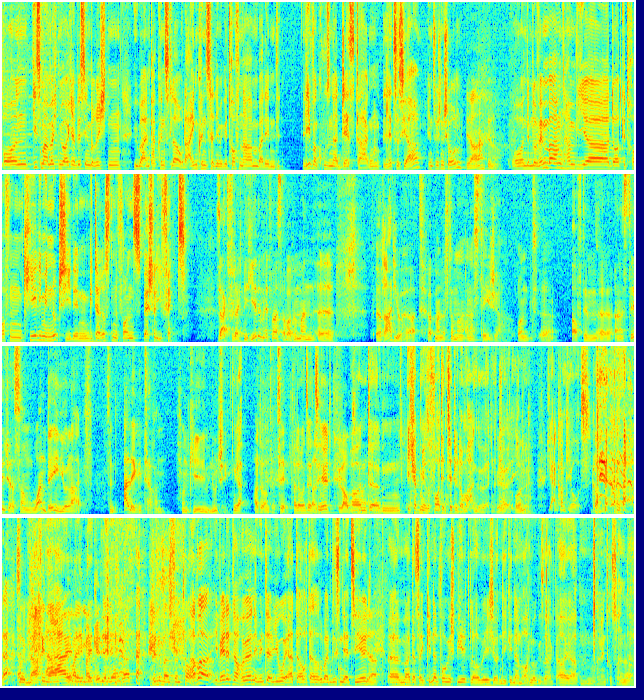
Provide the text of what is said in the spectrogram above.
Und diesmal möchten wir euch ein bisschen berichten über ein paar Künstler oder einen Künstler, den wir getroffen haben bei den Leverkusener Jazztagen letztes Jahr inzwischen schon. Ja, genau. Und im November haben wir dort getroffen Chieli Minucci, den Gitarristen von Special Effects. Sagt vielleicht nicht jedem etwas, aber wenn man äh, Radio hört, hört man öfter mal Anastasia. Und äh, auf dem äh, Anastasia-Song One Day in Your Life sind alle Gitarren von Chieli Minucci. Ja. Hat er uns erzählt. Hat er uns erzählt. Also, glaub es und mal. ähm, ich habe mir sofort den Titel nochmal angehört, natürlich. Ja, und? ne? Ja, grandios. so im Nachhinein, Ah, wenn man ihn mal kennengelernt hat, findet man es dann toll. Aber ihr werdet noch hören im Interview, er hat auch darüber ein bisschen erzählt, Ja. ähm, hat das seinen Kindern vorgespielt, glaube ich, und die Kinder haben auch nur gesagt, ah ja, hm, interessant. Genau.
